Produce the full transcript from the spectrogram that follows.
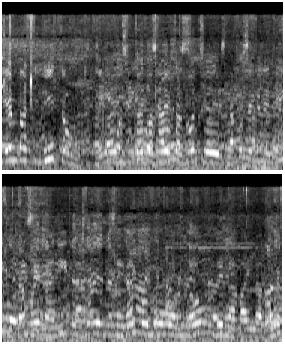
Bien vacilito. Estamos visitando acá esta noche. Estamos en el enemigo. Estamos en la Anita ya de Navidad. como bordón de la bailadora.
